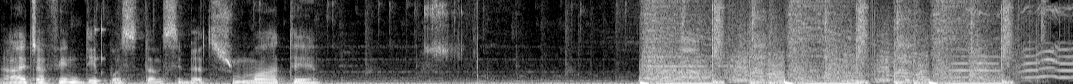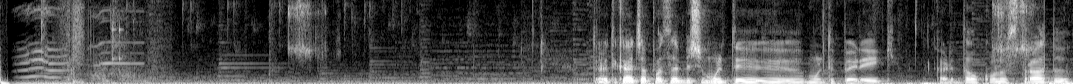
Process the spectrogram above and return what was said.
Aici fiind deep o să dăm sibet jumate. Teoretic aici poate să aibă și multe, multe perechi care dau colo stradă.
